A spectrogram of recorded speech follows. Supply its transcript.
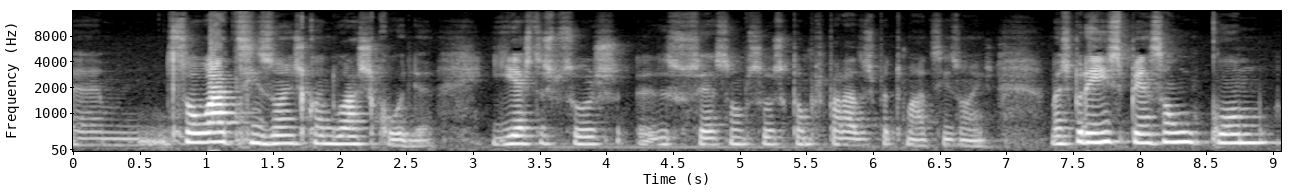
Um, só há decisões quando há escolha. E estas pessoas eh, de sucesso são pessoas que estão preparadas para tomar decisões, mas para isso pensam um como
